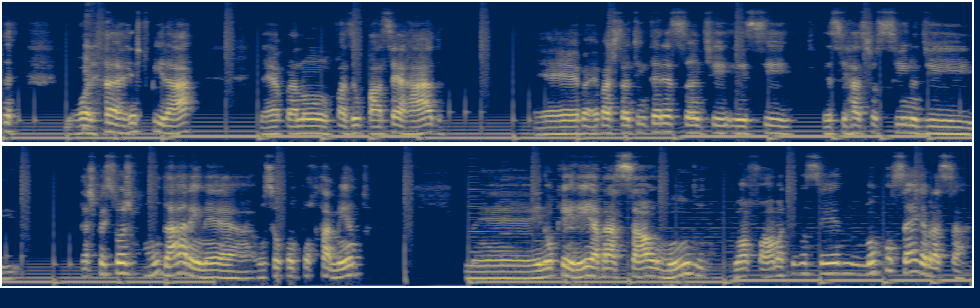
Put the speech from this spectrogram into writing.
Olha, respirar, né? Para não fazer o passe errado. É, é bastante interessante esse, esse raciocínio de das pessoas mudarem, né? O seu comportamento né, e não querer abraçar o mundo de uma forma que você não consegue abraçar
